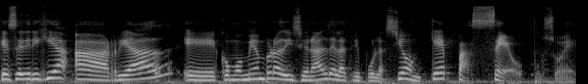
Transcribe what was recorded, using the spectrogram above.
que se dirigía a Riyadh eh, como miembro adicional de la tripulación. ¡Qué paseo! puso él.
